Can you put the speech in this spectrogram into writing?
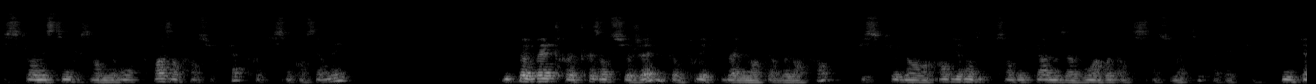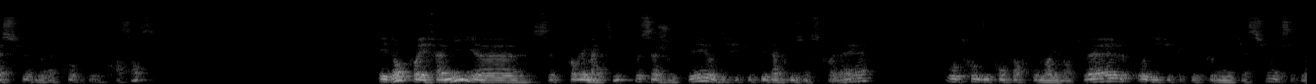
puisqu'on estime que c'est environ 3 enfants sur 4 qui sont concernés, ils peuvent être très anxiogènes, comme tous les troubles alimentaires de l'enfant, puisque dans environ 10% des cas, nous avons un retentissement somatique avec une cassure de la courbe de croissance. Et donc, pour les familles, euh, cette problématique peut s'ajouter aux difficultés d'inclusion scolaire, aux troubles du comportement éventuel, aux difficultés de communication, etc.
